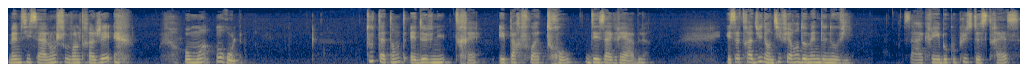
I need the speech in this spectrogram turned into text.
même si ça allonge souvent le trajet, au moins on roule. Toute attente est devenue très, et parfois trop, désagréable. Et ça traduit dans différents domaines de nos vies. Ça a créé beaucoup plus de stress,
